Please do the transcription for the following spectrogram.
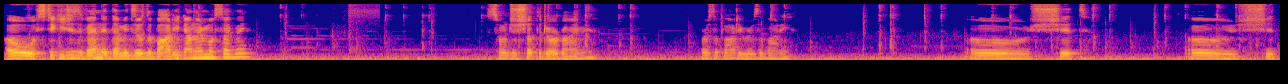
Oh, Sticky just vented. That means there's a body down there, most likely? Someone just shut the door behind me? Where's the body? Where's the body? Oh, shit. Oh shit.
